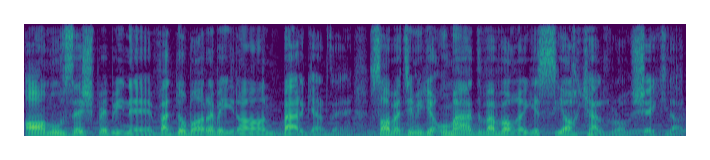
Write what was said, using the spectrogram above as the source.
آموزش ببینه و دوباره به ایران برگرده. ثابتی میگه اومد و واقعی سیاهکل رو شکل داد.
